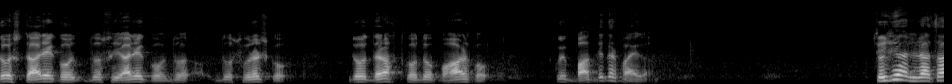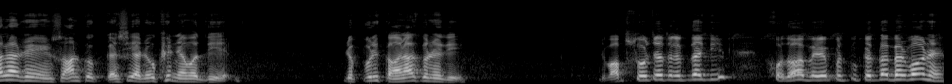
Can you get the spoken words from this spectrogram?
دو ستارے کو، دو سیارے کو، دو دو سورج کو، دو درخت کو، دو پہاڑ کو، کوئی بات نہیں کر پائے گا۔ تو یہ اللہ تعالیٰ نے انسان کو کیسی انوکھی نعمت دی ہے، جو پوری کائنات کو نہیں دی۔ جب آپ سوچیں تو لگتا ہے کہ خدا میرے پر تو کتنا مہربان ہے۔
